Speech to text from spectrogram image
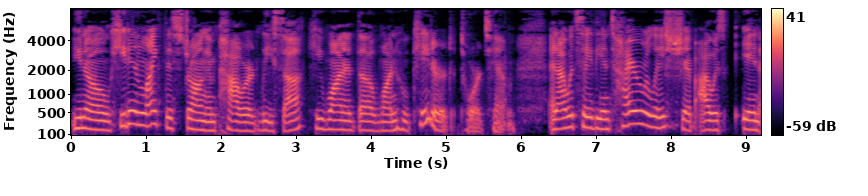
you know, he didn't like this strong, empowered Lisa. He wanted the one who catered towards him. And I would say the entire relationship, I was in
